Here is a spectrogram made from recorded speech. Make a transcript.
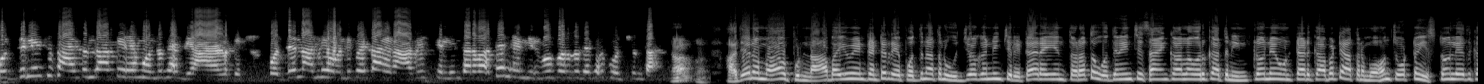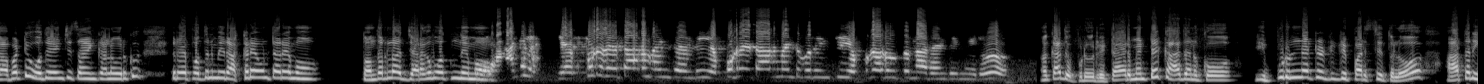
పొద్దు నుంచి సాయంత్రం దాకా ఏం ఉండదండి వాళ్ళకి. పొద్దున్న అన్ని వండి పెట్టి ఆయన ఆఫీస్కి వెళ్ళిన తర్వాతే నేను ఇరుగు పొరుగు దగ్గర కూర్చుంటా. అదేనమ్మా ఇప్పుడు నా భయం ఏంటంటే రేపొద్దున అతను ఉద్యోగం నుంచి రిటైర్ అయిన తర్వాత ఉదయం నుంచి సాయంకాలం వరకు అతను ఇంట్లోనే ఉంటాడు కాబట్టి అతని మొహం చూడటం ఇష్టం లేదు కాబట్టి ఉదయం నుంచి సాయంకాలం వరకు రేపొద్దున మీరు అక్కడే ఉంటారేమో. తొందరలో జరగబోతుందేమో. ఎప్పుడు రిటైర్మెంట్ అండి ఎప్పుడు రిటైర్మెంట్ గురించి ఎప్పుడు అడుగుతున్నారండి మీరు? కాదు ఇప్పుడు రిటైర్మెంటే కాదనుకో ఇప్పుడున్నటువంటి పరిస్థితిలో అతను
